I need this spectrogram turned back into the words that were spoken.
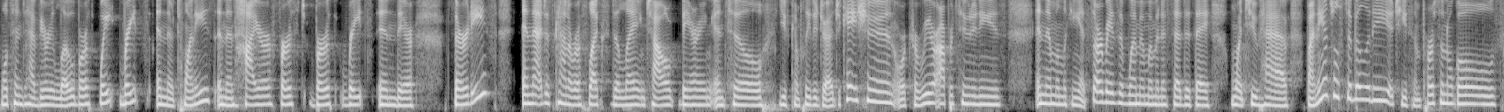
will tend to have very low birth weight rates in their 20s and then higher first birth rates in their 30s. And that just kind of reflects delaying childbearing until you've completed your education or career opportunities. And then when looking at surveys of women, women have said that they want to have financial stability, achieve some personal goals,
